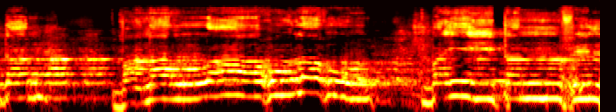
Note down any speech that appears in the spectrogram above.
দান বানাল্লাহু লাহু বাইতান ফিল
